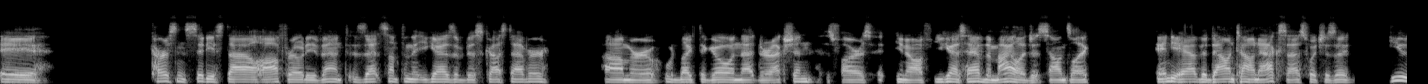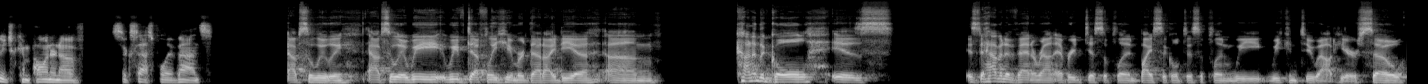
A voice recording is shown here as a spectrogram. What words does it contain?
a Carson City style off road event. Is that something that you guys have discussed ever? Um, or would like to go in that direction as far as you know if you guys have the mileage it sounds like and you have the downtown access which is a huge component of successful events absolutely absolutely we we've definitely humored that idea um, kind of the goal is is to have an event around every discipline bicycle discipline we we can do out here so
